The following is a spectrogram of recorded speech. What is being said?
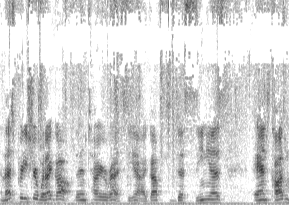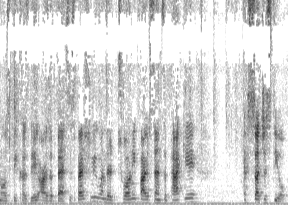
And that's pretty sure what I got the entire rest. Yeah, I got the zinnias and cosmos because they are the best. Especially when they're 25 cents a packet such a steal.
